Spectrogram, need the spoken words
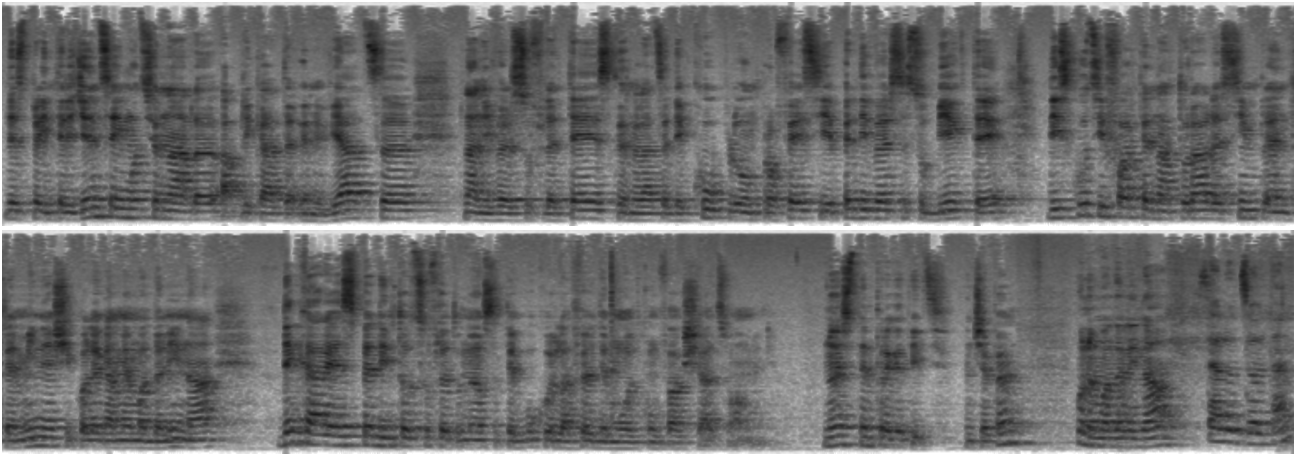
despre inteligența emoțională aplicată în viață, la nivel sufletesc, în relație de cuplu, în profesie, pe diverse subiecte, discuții foarte naturale, simple între mine și colega mea Madalina, de care sper din tot sufletul meu să te bucur la fel de mult cum fac și alți oameni. Noi suntem pregătiți. Începem? Bună, Madalina! Salut, Zoltan!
